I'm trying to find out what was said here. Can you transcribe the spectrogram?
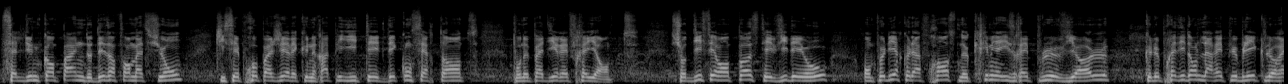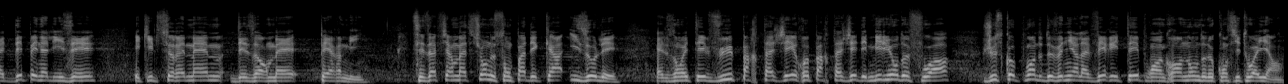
celle d'une campagne de désinformation qui s'est propagée avec une rapidité déconcertante, pour ne pas dire effrayante. Sur différents posts et vidéos, on peut lire que la France ne criminaliserait plus le viol, que le président de la République l'aurait dépénalisé et qu'il serait même désormais permis. Ces affirmations ne sont pas des cas isolés. Elles ont été vues, partagées, repartagées des millions de fois, jusqu'au point de devenir la vérité pour un grand nombre de nos concitoyens.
